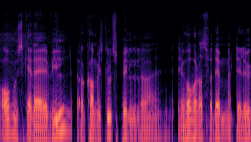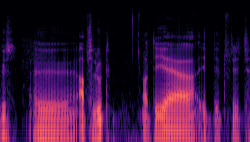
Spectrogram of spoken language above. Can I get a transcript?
Aarhus skal da vil og komme i slutspil, og jeg håber også for dem, at det lykkes. Øh, absolut. Og det er et, et, et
